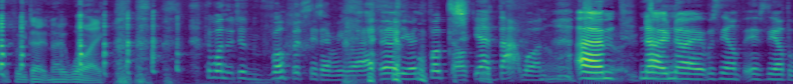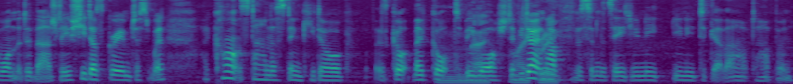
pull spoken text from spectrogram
if, we don't know why. the one that just vomited everywhere earlier in the podcast? Yeah, that one. Um, no, no, it was the other, it was the other one that did that. Actually, she does groom just when I can't stand a stinky dog. It's got they've got to be no, washed. If I you don't agree. have facilities, you need you need to get that out to happen.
